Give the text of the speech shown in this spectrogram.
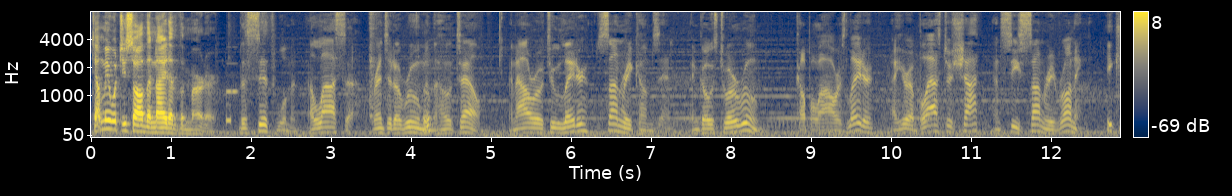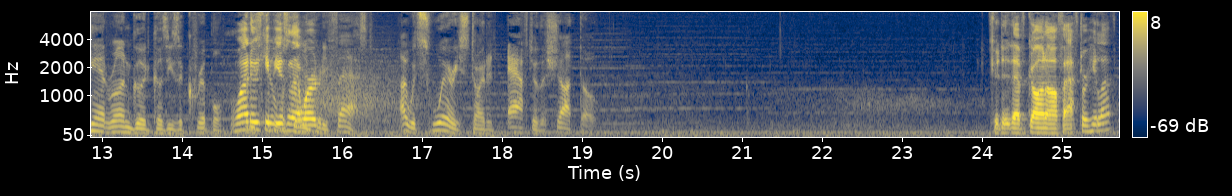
Tell me what you saw the night of the murder. The Sith woman, Alasa, rented a room in the hotel. An hour or two later, Sunry comes in and goes to her room. A couple hours later, I hear a blaster shot and see Sunry running. He can't run good because he's a cripple. Why do we keep using that word? Pretty fast. I would swear he started after the shot, though. Could it have gone off after he left?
